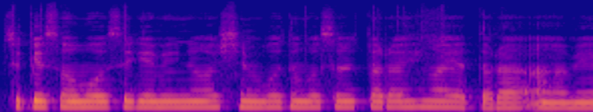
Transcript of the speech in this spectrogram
주께서 모세에게 명령하신 모든 것을 따라 행하였더라. 아멘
